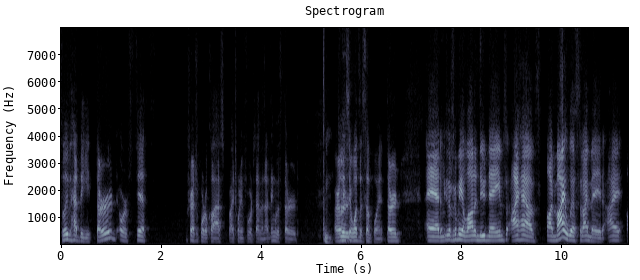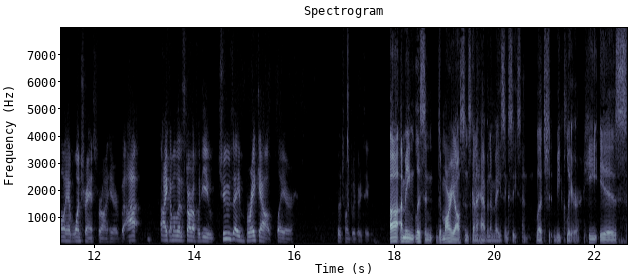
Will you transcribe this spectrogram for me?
believe, had the third or fifth transfer portal class by twenty four seven. I think it was third. Hmm. or at least it was at some. Third. And there's going to be a lot of new names. I have on my list that I made, I only have one transfer on here, but I, Ike, I'm going to let it start off with you. Choose a breakout player for the 2023 season. Uh, I mean, listen, Damari Alston's going to have an amazing season. Let's be clear. He is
